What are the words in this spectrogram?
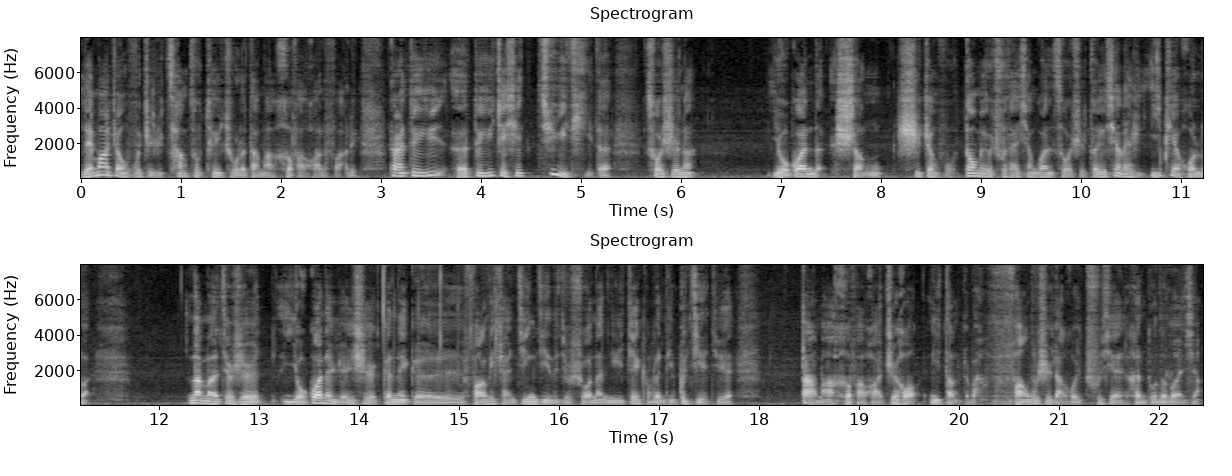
联邦政府只是仓促推出了大麻合法化的法律，但是对于呃对于这些具体的措施呢？有关的省市政府都没有出台相关的措施，等于现在是一片混乱。那么就是有关的人士跟那个房地产经济呢就说呢，你这个问题不解决，大麻合法化之后，你等着吧，房屋市场会出现很多的乱象。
